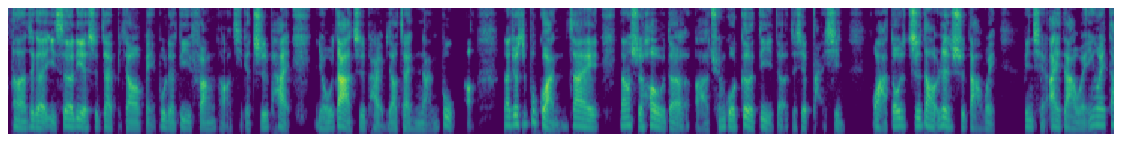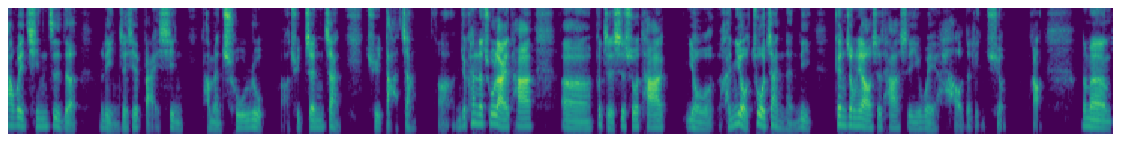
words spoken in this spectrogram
呃，这个以色列是在比较北部的地方哈，几个支派，犹大支派比较在南部啊。那就是不管在当时候的啊，全国各地的这些百姓哇，都知道认识大卫，并且爱大卫，因为大卫亲自的领这些百姓他们出入啊，去征战，去打仗啊，你就看得出来他呃，不只是说他。有很有作战能力，更重要是他是一位好的领袖。好，那么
